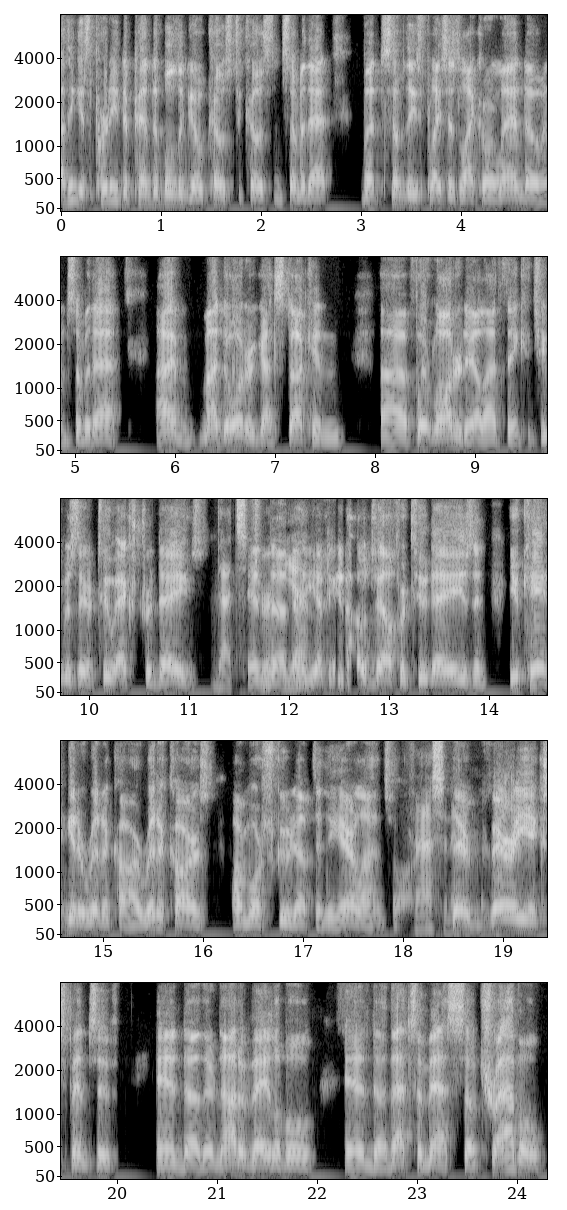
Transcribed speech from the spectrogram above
I think, it's pretty dependable to go coast to coast and some of that. But some of these places like Orlando and some of that, I my daughter got stuck in uh, Fort Lauderdale, I think, and she was there two extra days. That's and, true. Uh, yeah. You have to get a hotel for two days, and you can't get a rent a car. Rent a cars are more screwed up than the airlines are. Fascinating. They're very expensive, and uh, they're not available, and uh, that's a mess. So travel,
